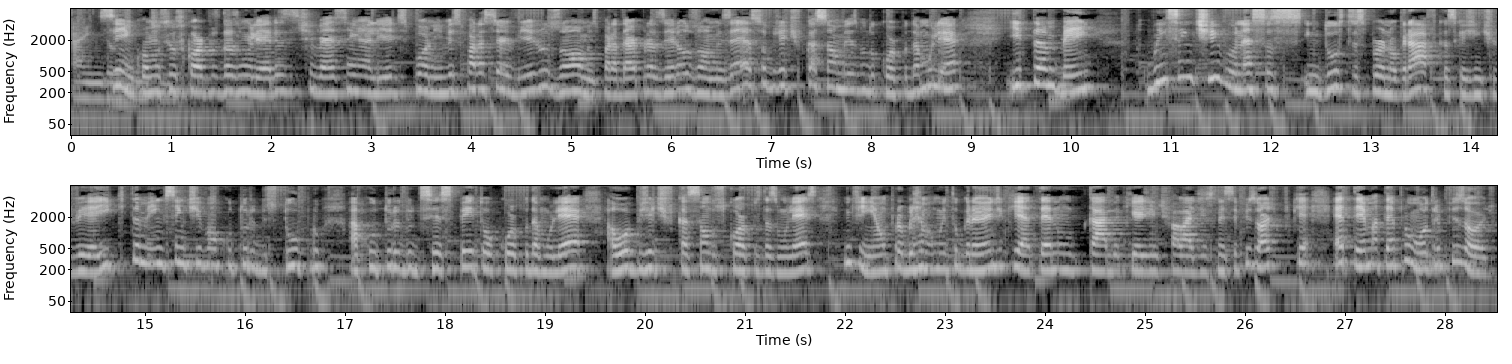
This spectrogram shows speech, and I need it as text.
ainda. Sim, como se os corpos das mulheres estivessem ali disponíveis para servir os homens, para dar prazer aos homens. É essa objetificação mesmo do corpo da mulher e também o incentivo nessas indústrias pornográficas que a gente vê aí, que também incentivam a cultura do estupro, a cultura do desrespeito ao corpo da mulher, a objetificação dos corpos das mulheres. Enfim, é um problema muito grande que até não cabe aqui a gente falar disso nesse episódio, porque é tema até para um outro episódio.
